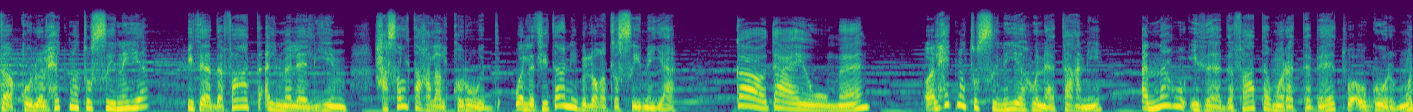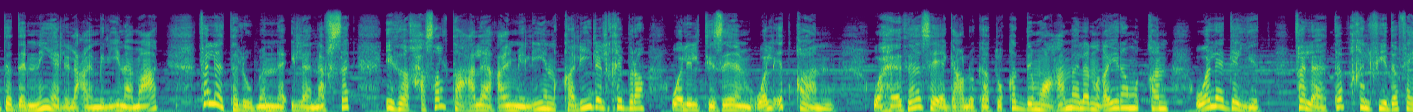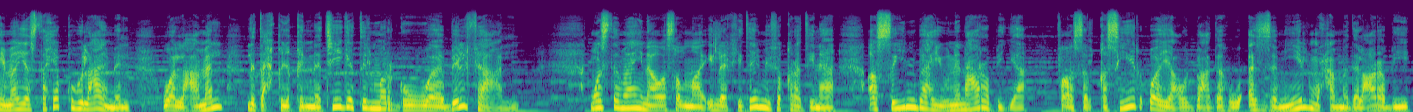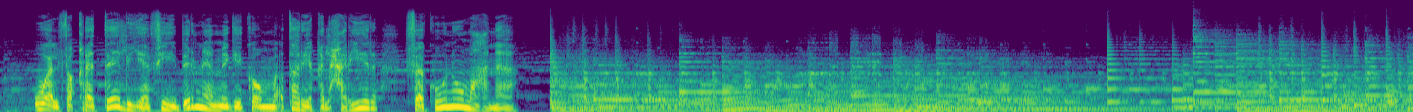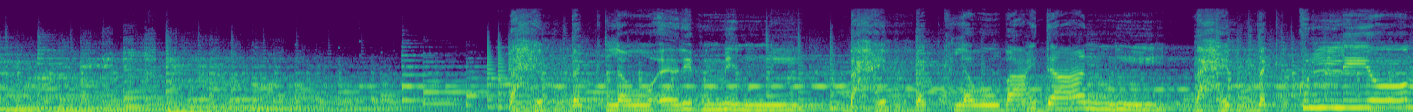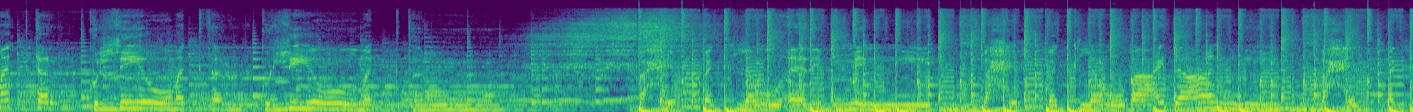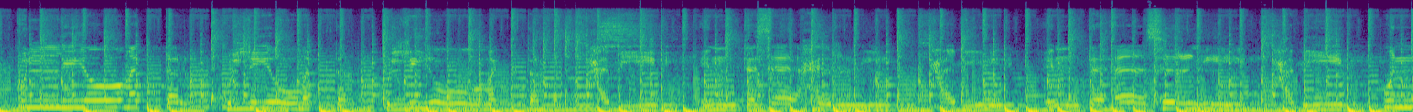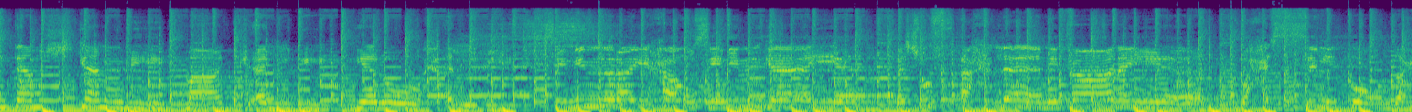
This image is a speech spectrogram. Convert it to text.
تقول الحكمة الصينية إذا دفعت الملاليم حصلت على القروض والتي تعني باللغة الصينية. والحكمة الصينية هنا تعني أنه إذا دفعت مرتبات وأجور متدنية للعاملين معك فلا تلومن إلا نفسك إذا حصلت على عاملين قليل الخبرة والالتزام والإتقان. وهذا سيجعلك تقدم عملا غير متقن ولا جيد. فلا تبخل في دفع ما يستحقه العامل والعمل لتحقيق النتيجة المرجوة بالفعل. مستمعينا وصلنا إلى ختام فقرتنا. الصين بعيون عربية. فاصل قصير ويعود بعده الزميل محمد العربي والفقرة التالية في برنامجكم طريق الحرير فكونوا معنا. بحبك لو قريب مني بحبك لو بعد عني بحبك كل يوم أكتر كل يوم أكتر كل يوم أكتر.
